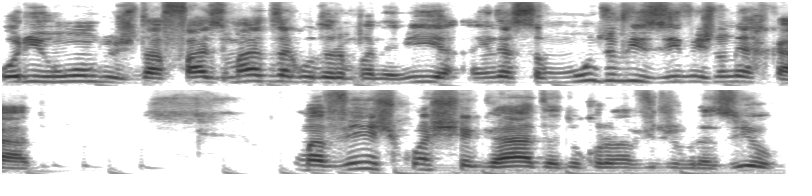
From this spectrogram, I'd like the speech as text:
oriundos da fase mais aguda da pandemia ainda são muito visíveis no mercado. Uma vez com a chegada do coronavírus no Brasil,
